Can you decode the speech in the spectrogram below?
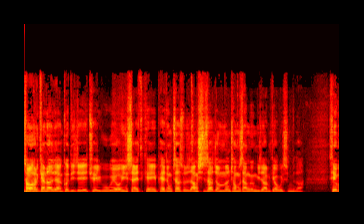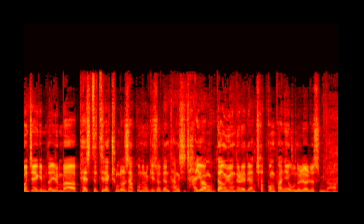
자, 허리케인 라디오 앵커 DJ 최일구고요. 인사이트 K 배종찬 소장 시사 전문 정상근 기자 함께하고 있습니다. 세 번째 얘기입니다. 이른바 fast track 충돌 사건으로 기소된 당시 자유한국당 의원들에 대한 첫 공판이 오늘 열렸습니다.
